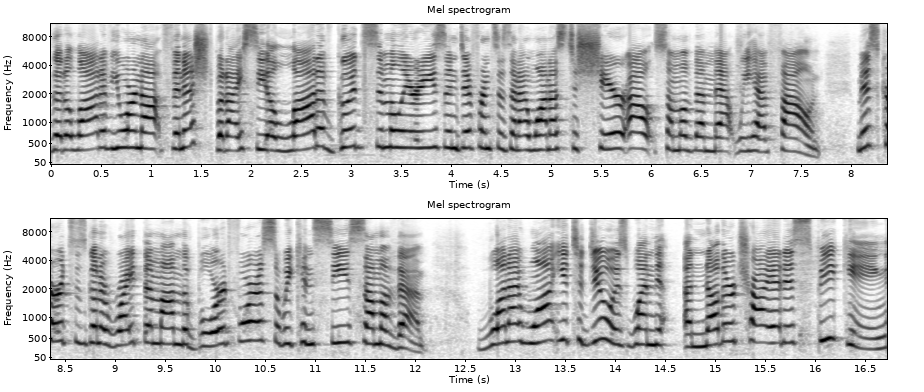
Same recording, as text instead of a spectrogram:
that a lot of you are not finished, but I see a lot of good similarities and differences, and I want us to share out some of them that we have found. Miss Kurtz is going to write them on the board for us so we can see some of them. What I want you to do is when another triad is speaking,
